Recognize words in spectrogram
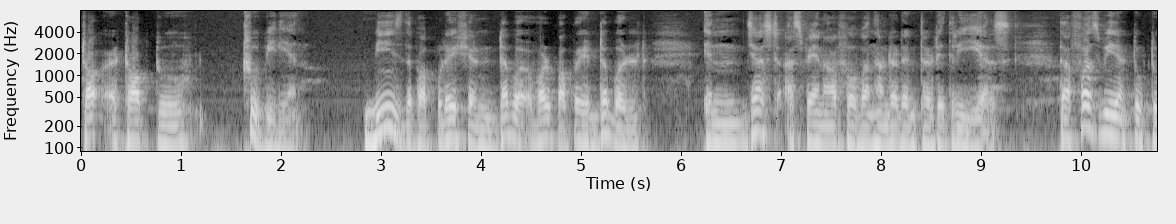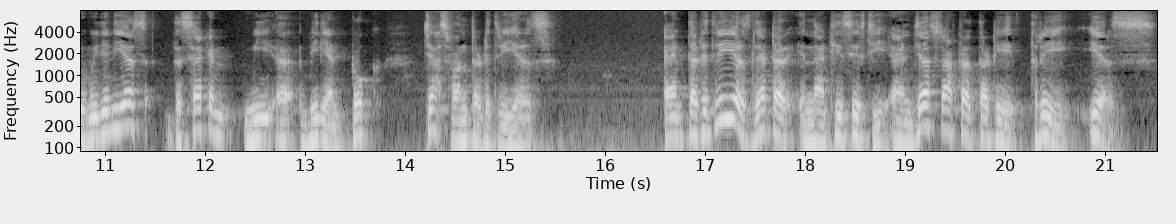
to- topped to 2 billion. Means the population double, world population doubled in just a span of 133 years. The first billion took 2 million years, the second uh, billion took just 133 years. And 33 years later in 1960, and just after 33 years,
